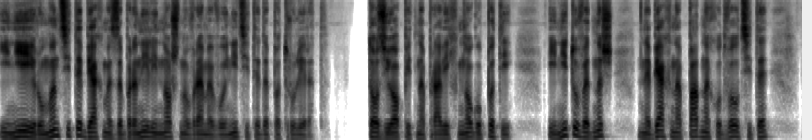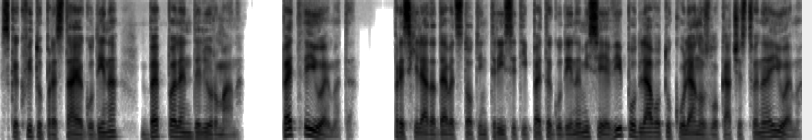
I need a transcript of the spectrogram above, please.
И ние и румънците бяхме забранили нощно време войниците да патрулират. Този опит направих много пъти и нито веднъж не бях нападнах от вълците, с каквито през тая година бе пълен делюрмана. Пет е юемата. През 1935 година ми се яви под лявото коляно злокачествена юема.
